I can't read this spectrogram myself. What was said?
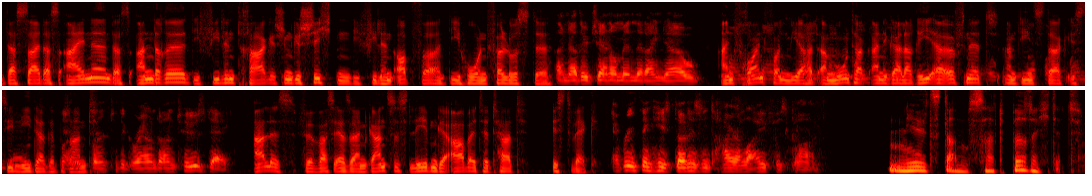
Das sei das eine, das andere, die vielen tragischen Geschichten, die vielen Opfer, die hohen Verluste. Ein Freund von mir hat am Montag eine Galerie eröffnet, am Dienstag ist sie niedergebrannt. Alles, für was er sein ganzes Leben gearbeitet hat, ist weg. Nils Dams hat berichtet.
